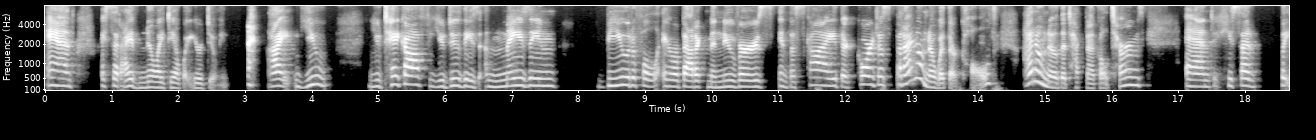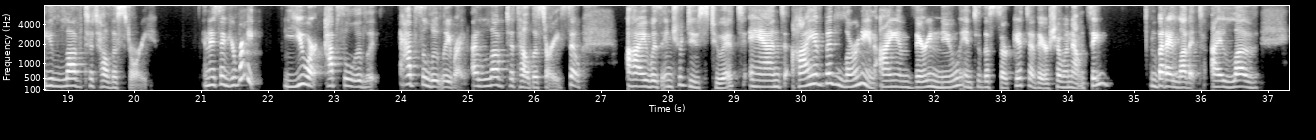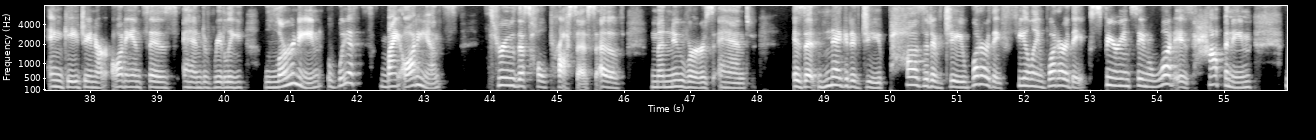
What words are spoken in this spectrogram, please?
And I said, I have no idea what you're doing. I, you, you take off, you do these amazing, beautiful aerobatic maneuvers in the sky. They're gorgeous, but I don't know what they're called. I don't know the technical terms. And he said, But you love to tell the story. And I said, You're right. You are absolutely, absolutely right. I love to tell the story. So I was introduced to it and I have been learning. I am very new into the circuit of airshow announcing, but I love it. I love engaging our audiences and really learning with my audience through this whole process of maneuvers and is it negative G, positive G? What are they feeling? What are they experiencing? What is happening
